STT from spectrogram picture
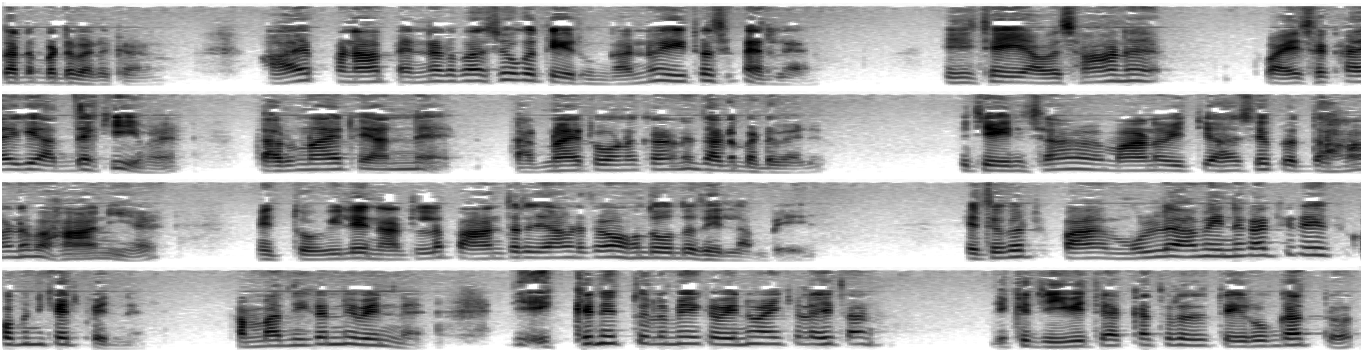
දඩබඩ වැඩ කරනවා. ආයෙ පනා පෙන්නට පස්සේ ඔක තේරුම් ගන්නවා. ඊට පස්සේ පැරලනවා. ඉතින් අවසාන වයසක අයගේ අත්දැකීම තරුණයට යන්නේ නැහැ. තරුණයට ඕන කරන්නේ දඩබඩ වැඩ. ඒ නිසා මානව ඉතිහාසයේ ප්‍රධානම හානිය මේ තොවිලේ නටලා පාන්තර යාමට තමයි හොඳ හොඳ දෙල්ලම් පේන්නේ. එතකොට මුල් යාම ඉන්න කට්ටියට කොමියුනිකේට් වෙන්නේ නැහැ. සම්බන්ධීකරණය වෙන්නේ නැහැ. ඉතින් එක්කෙනෙක් තුළ මේක වෙනවයි කියලා හිතන්නේ. එක ජීවිතයක් ඇතුළත තේරුම් ගත්තොත්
